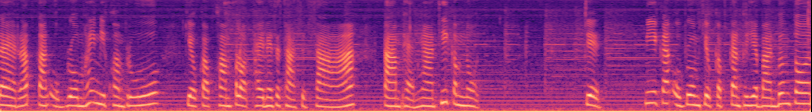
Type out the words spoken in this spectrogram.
ได้รับการอบรมให้มีความรู้เกี่ยวกับความปลอดภัยในสถานศึกษา ตามแผนงานที่กำหนด 7. มีการอบรมเกี่ยวกับการพยาบาลเบื้องต้น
